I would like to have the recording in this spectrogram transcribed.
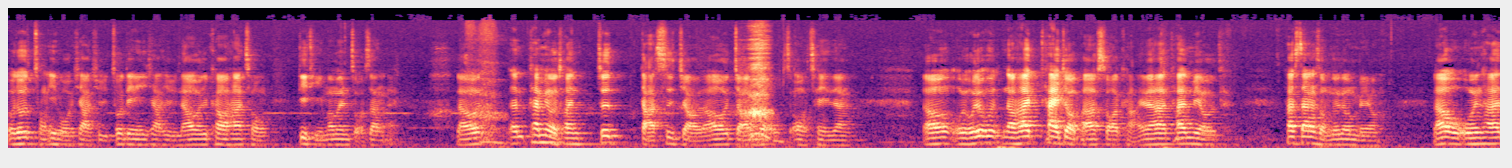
我就从一楼下去坐电梯下去，然后我就看到他从地铁慢慢走上来，然后嗯他没有穿就打赤脚，然后脚上是哦成这样，然后我我就问，然后他他还叫我帮他刷卡，因为他他没有他身上什么东西都没有。然后我问他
